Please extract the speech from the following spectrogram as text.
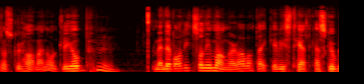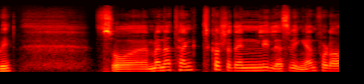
Og skulle ha meg en ordentlig jobb. Mm. Men det var litt sånn i mangel av at jeg ikke visste helt hva jeg skulle bli. Så, eh, men jeg tenkte kanskje den lille svingen, for da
